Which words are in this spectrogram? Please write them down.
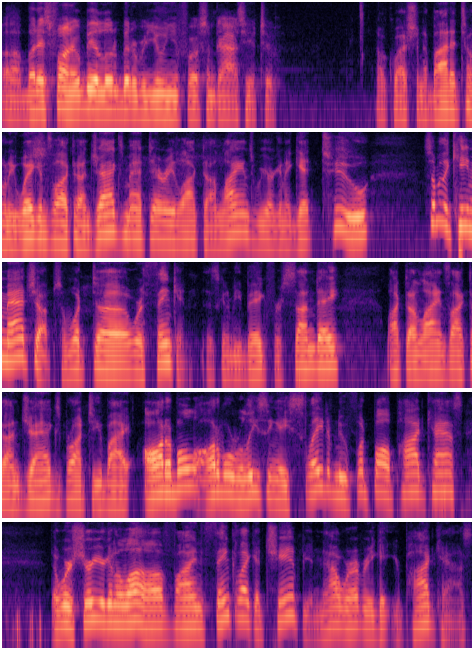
Uh, but it's fun. It'll be a little bit of reunion for some guys here too. No question about it. Tony Wiggins locked on Jags, Matt Derry locked on Lions. We are going to get to some of the key matchups and what uh, we're thinking is going to be big for Sunday. Locked on Lions, Locked on Jags, brought to you by Audible. Audible releasing a slate of new football podcasts that we're sure you're going to love. Find Think Like a Champion now wherever you get your podcasts.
